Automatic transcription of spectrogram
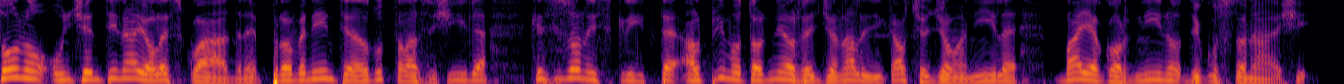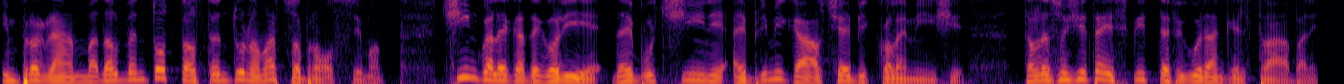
Sono un centinaio le squadre provenienti da tutta la Sicilia che si sono iscritte al primo torneo regionale di calcio giovanile Baia Cornino di Custonaci, in programma dal 28 al 31 marzo prossimo. Cinque le categorie, dai pulcini ai primi calci ai piccoli amici. Tra le società iscritte figura anche il Trapani.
